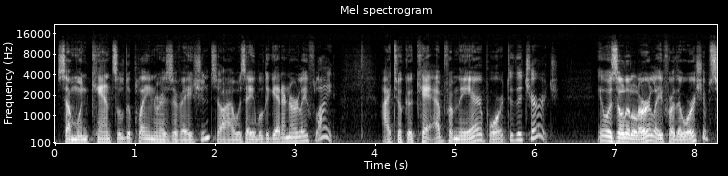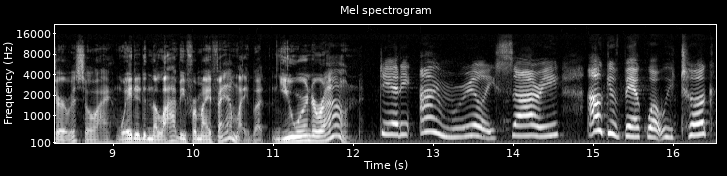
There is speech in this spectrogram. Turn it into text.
someone canceled a plane reservation, so I was able to get an early flight. I took a cab from the airport to the church. It was a little early for the worship service, so I waited in the lobby for my family, but you weren't around. Daddy, I'm really sorry. I'll give back what we took.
